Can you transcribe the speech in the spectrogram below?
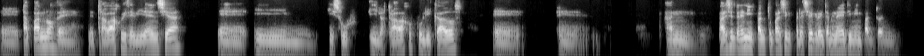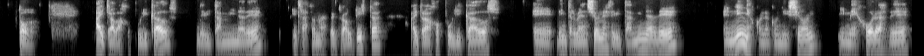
eh, taparnos de, trabajo y de evidencia eh, y, y, los trabajos publicados eh, han, parece tener impacto, parece, parecía que la vitamina D tiene impacto en todo. Hay trabajos publicados de vitamina D y trastorno de espectro autista, hay trabajos publicados eh, de intervenciones de vitamina D en niños con la condición y mejoras de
